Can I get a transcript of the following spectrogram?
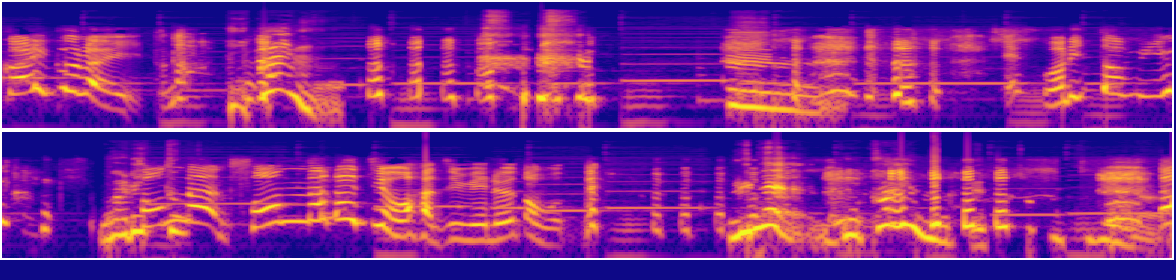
回ぐらい、5回も？うん、え、割とみんな、割と。そんな、そんなラジオを始めると思って。ね、5回も ラ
